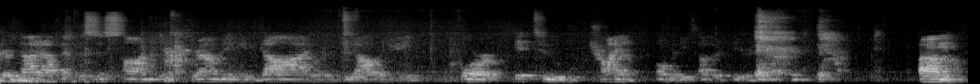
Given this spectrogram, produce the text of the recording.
there's not enough emphasis on its grounding in God or in theology for it to triumph over these other theories? Um,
